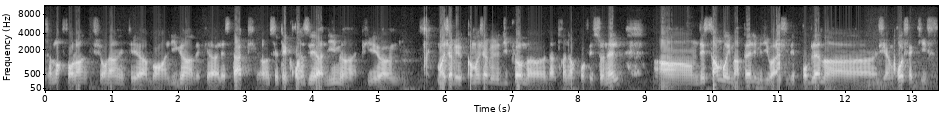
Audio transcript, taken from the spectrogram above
Jean-Marc Furlan, était euh, bon, en Ligue 1 avec euh, l'Estac. On s'était croisés à Nîmes. Et puis, euh, moi, j'avais, comment j'avais le diplôme d'entraîneur professionnel, en décembre, il m'appelle, il me dit voilà, j'ai des problèmes, j'ai un gros effectif,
